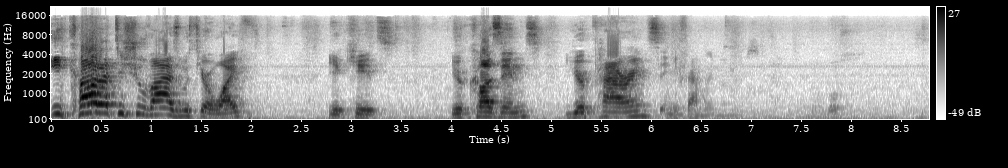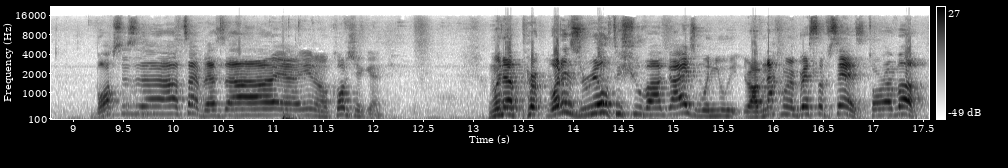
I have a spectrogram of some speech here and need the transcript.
Ikara teshuvah is with your wife, your kids, your cousins, your parents, and your family members. Boss is uh, outside. That's uh, you know, kol sheken. When a per- what is real teshuvah, guys? When you Rav Nachman Breslov says Torah Vav,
